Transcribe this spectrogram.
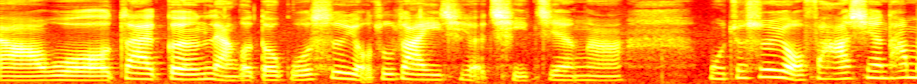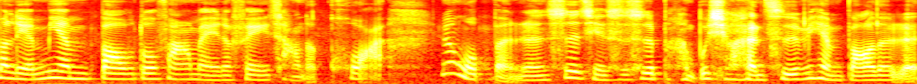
啊，我在跟两个德国室友住在一起的期间啊。我就是有发现，他们连面包都发霉的非常的快。因为我本人是其实是很不喜欢吃面包的人，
